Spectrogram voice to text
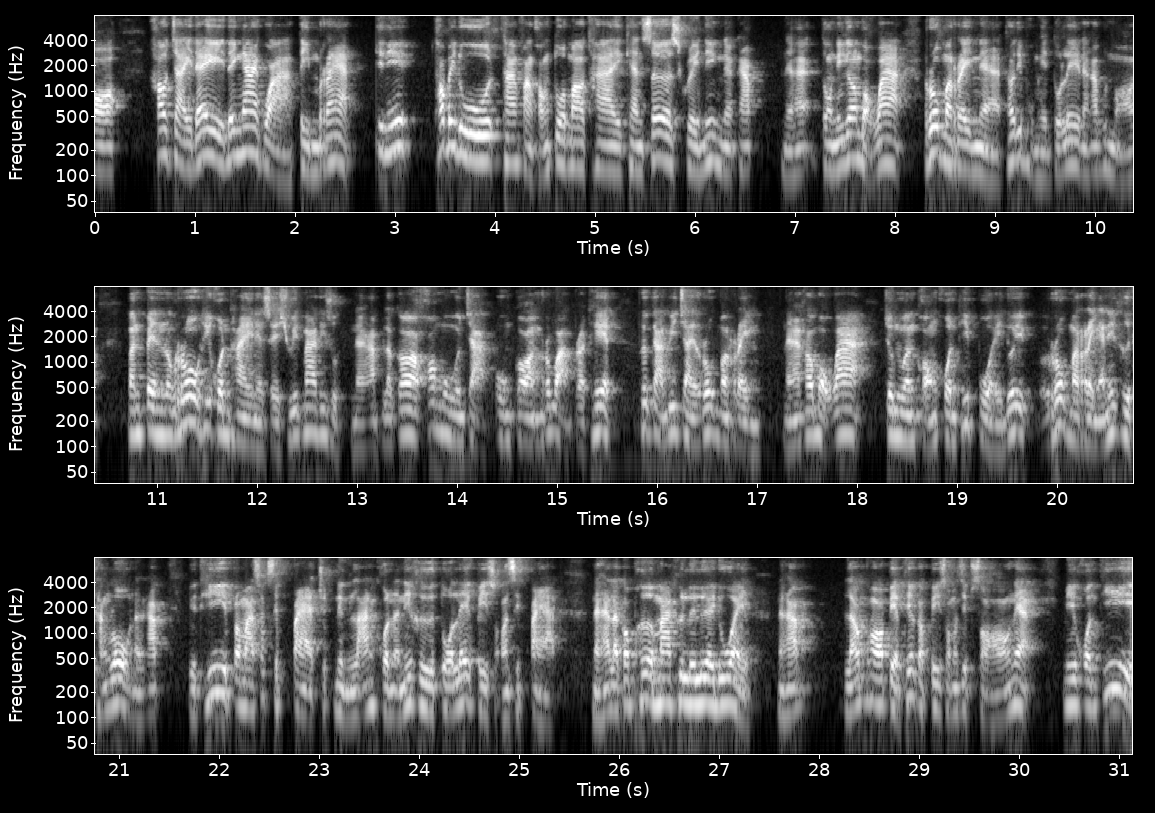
เข้าใจได้ได้ง่ายกว่าธีมแรก ทีนี้ถ้าไปดูทางฝั่งของตัว multi cancer screening นะครับนะฮะตรงนี้ก็ต้องบอกว่าโรคมะเร็งเนี่ยเท่าที่ผมเห็นตัวเลขนะครับคุณหมอ มันเป็นโรคที่คนไทยเนี่ยเสียชีวิตมากที่สุดนะครับแล้วก็ข้อมูลจากองค์กรระหว่างประเทศ เพื่อการวิจัยโรคมะเร็งนะฮะเขาบอกว่า จำนวนของคนที่ป่วยด้วยโรคมะเร็งอันนี้คือทั้งโลกนะครับ อยู่ที่ประมาณสัก 18.1 ล้านคนอันนี้คือตัวเลขปี 2018 นะฮะแล้วก็เพิ่มมากขึ้นเรื่อย ๆ ด้วยนะครับแล้วพอเปรียบเทียบกับปี 2012 เนี่ยมีคนที่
